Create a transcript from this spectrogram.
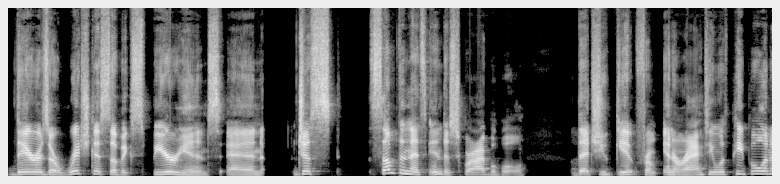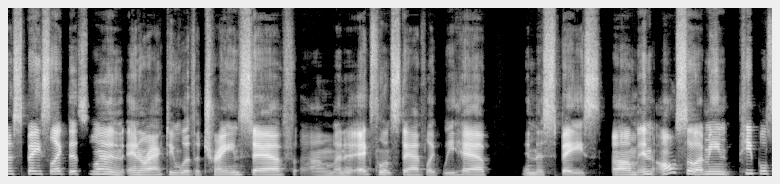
there is a richness of experience and just something that's indescribable that you get from interacting with people in a space like this one and interacting with a trained staff um, and an excellent staff like we have in this space. Um, and also i mean people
